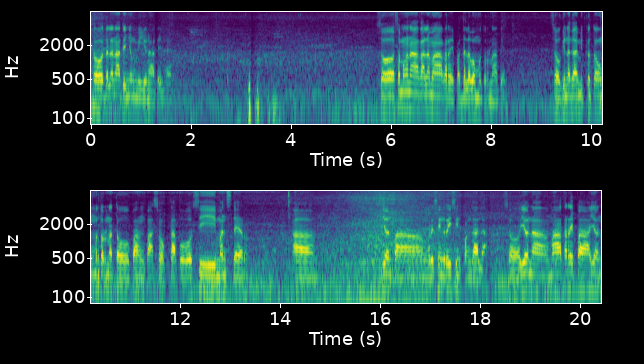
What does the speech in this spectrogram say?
So dala natin yung Mio natin. Ayan. so sa mga nakakala mga karepa dalawang motor natin. So ginagamit ko tong motor na to pang pasok. Tapos si Monster ah yon pang racing racing pang gala. So yon na mga karepa yon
